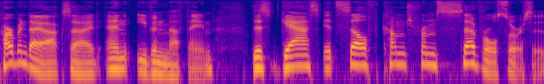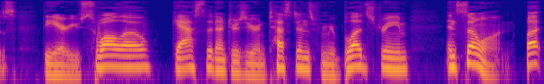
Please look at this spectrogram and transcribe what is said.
carbon dioxide, and even methane. This gas itself comes from several sources the air you swallow, gas that enters your intestines from your bloodstream, and so on. But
